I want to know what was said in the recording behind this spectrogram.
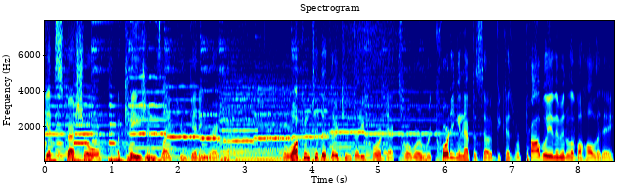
get special occasions like you're getting right now. But welcome to the 1334 Decks, where we're recording an episode because we're probably in the middle of a holiday,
